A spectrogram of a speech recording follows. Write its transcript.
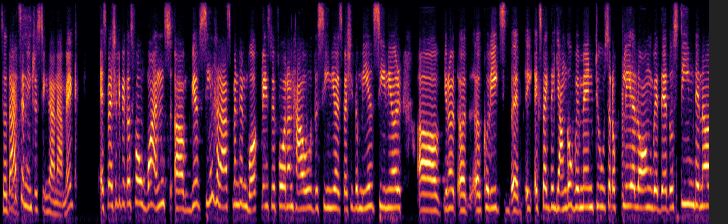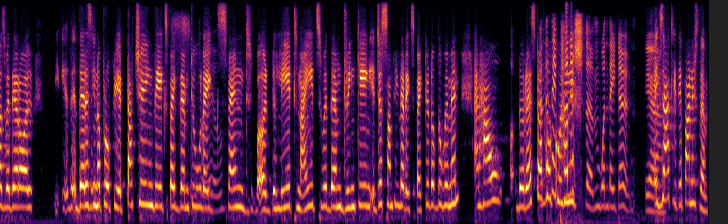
So that's an interesting dynamic especially because for once uh, we have seen harassment in workplace before and how the senior especially the male senior uh, you know uh, uh, colleagues uh, expect the younger women to sort of play along with their those team dinners where they're all there is inappropriate touching. They expect them So to like spend uh, late nights with them drinking. It's just something that expected of the women. And how the rest of And then her they colleagues punish them when they don't. Yeah. Exactly, they punish them.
